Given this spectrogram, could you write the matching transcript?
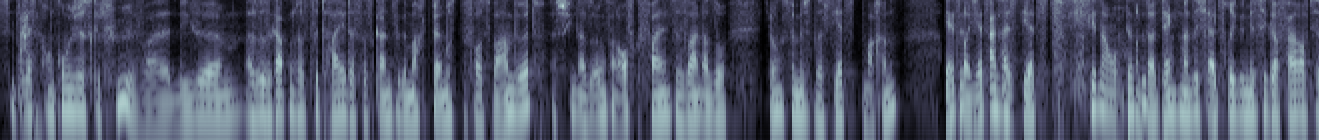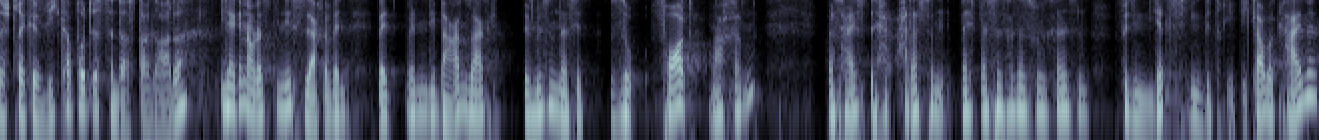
Das hinterlässt auch ein komisches Gefühl, weil diese, also es gab noch das Detail, dass das Ganze gemacht werden muss, bevor es warm wird. Es schien also irgendwann aufgefallen zu sein, also Jungs, wir müssen das jetzt machen. Aber das- jetzt also, heißt jetzt. genau, und da ist, denkt man sich als regelmäßiger Fahrer auf dieser Strecke, wie kaputt ist denn das da gerade? ja genau, das ist die nächste Sache. Wenn, wenn, wenn die Bahn sagt, wir müssen das jetzt sofort machen, was heißt, hat das dann, was ist- hat das für den jetzigen Betrieb? Ich glaube keine,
